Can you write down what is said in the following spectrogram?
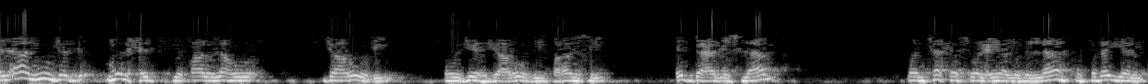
الآن يوجد ملحد يقال له جارودي وجيه جارودي فرنسي ادعى الإسلام وانتكس والعياذ بالله وتبين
